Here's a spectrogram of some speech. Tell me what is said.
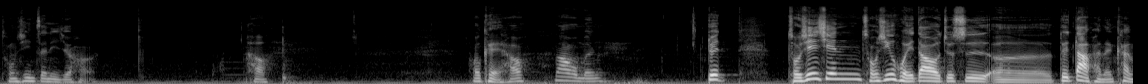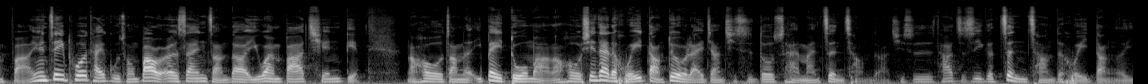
重新整理就好了。好，OK，好，那我们对，首先先重新回到就是呃对大盘的看法，因为这一波台股从八五二三涨到一万八千点，然后涨了一倍多嘛，然后现在的回档对我来讲其实都是还蛮正常的，其实它只是一个正常的回档而已。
